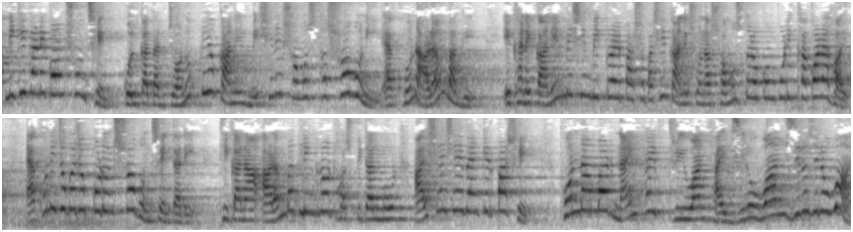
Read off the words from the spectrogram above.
আপনি কি কানে কম শুনছেন? কলকাতার জনপ্রিয় কানের মেশিনের সংস্থা শ্রবণী এখন আরামবাগে। এখানে কানের মেশিন বিক্রয়ের পাশাপাশি কানে শোনা সমস্ত রকম পরীক্ষা করা হয়। এখনই যোগাযোগ করুন শ্রবণ সেন্টারে। ঠিকানা আরামবাগ লিঙ্ক রোড, হসপিটাল মোড়, আইসিআইসিআই ব্যাংকের পাশে। Phone number nine five three one five zero one zero zero one.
